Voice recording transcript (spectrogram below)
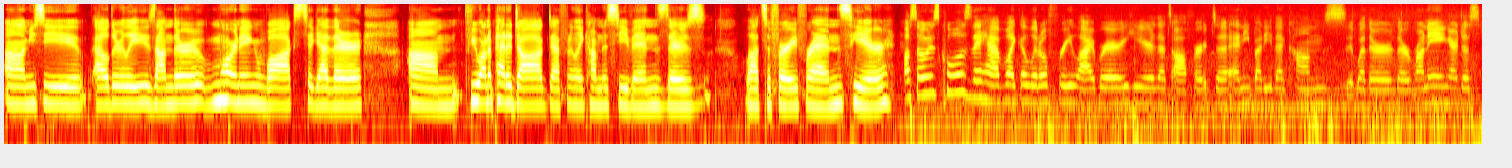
Um, you see elderlies on their morning walks together. Um, if you want to pet a dog, definitely come to Stephens. There's lots of furry friends here. Also, as cool as they have like a little free library here that's offered to anybody that comes, whether they're running or just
